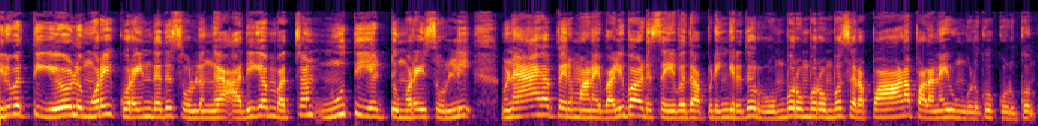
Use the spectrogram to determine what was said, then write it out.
இருபத்தி ஏழு முறை குறைந்தது சொல்லுங்க. அதிகபட்சம் நூத்தி எட்டு முறை சொல்லி விநாயக பெருமானை வழிபாடு செய்வது அப்படிங்கிறது ரொம்ப ரொம்ப ரொம்ப சிறப்பான பலனை உங்களுக்கு கொடுக்கும்.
